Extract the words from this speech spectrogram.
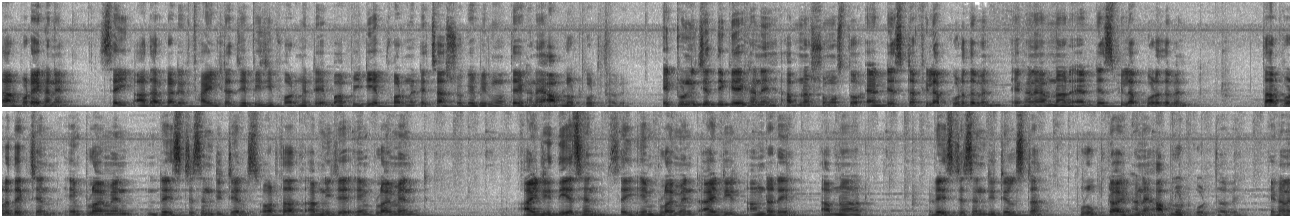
তারপরে এখানে সেই আধার কার্ডের ফাইলটা জেপিজি ফরম্যাটে বা পিডিএফ ফরম্যাটে চারশো কেবির মধ্যে এখানে আপলোড করতে হবে। একটু নিচের দিকে এখানে আপনার সমস্ত অ্যাড্রেসটা ফিল করে দেবেন। এখানে আপনার অ্যাড্রেস ফিল করে দেবেন। তারপরে দেখছেন এমপ্লয়মেন্ট রেজিস্ট্রেশন ডিটেলস অর্থাৎ আপনি যে এমপ্লয়মেন্ট আইডি দিয়েছেন, সেই এমপ্লয়মেন্ট আইডির আন্ডারে আপনার রেজিস্ট্রেশন ডিটেলসটা প্রুফটা এখানে আপলোড করতে হবে। এখানে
